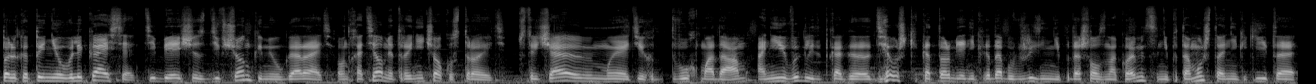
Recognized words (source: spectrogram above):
только ты не увлекайся, тебе еще с девчонками угорать. Он хотел мне тройничок устроить. Встречаем мы этих двух мадам. Они выглядят как э, девушки, к которым я никогда бы в жизни не подошел знакомиться. Не потому, что они какие-то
